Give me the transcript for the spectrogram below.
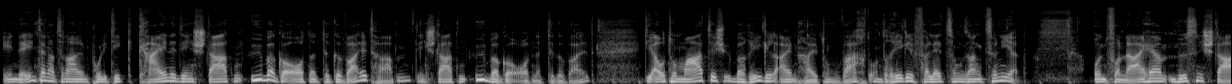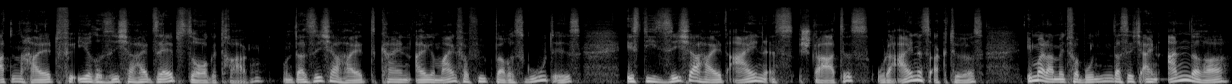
in der internationalen Politik keine den Staaten übergeordnete Gewalt haben, den Staaten übergeordnete Gewalt, die automatisch über Regeleinhaltung wacht und Regelverletzung sanktioniert. Und von daher müssen Staaten halt für ihre Sicherheit selbst Sorge tragen. Und da Sicherheit kein allgemein verfügbares Gut ist, ist die Sicherheit eines Staates oder eines Akteurs immer damit verbunden, dass sich ein anderer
